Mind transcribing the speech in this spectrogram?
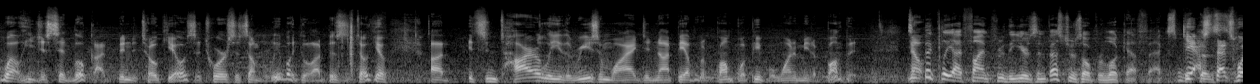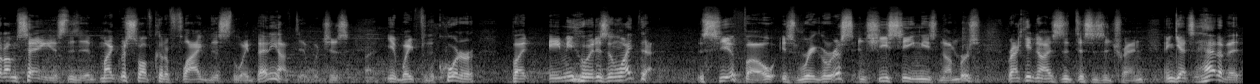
Well, he just said, "Look, I've been to Tokyo as a tourist. It's unbelievable. I do a lot of business in Tokyo. Uh, it's entirely the reason why I did not be able to bump what people wanted me to bump it." Now, Typically, I find through the years, investors overlook FX. Yes, that's what I'm saying. Is Microsoft could have flagged this the way Benioff did, which is you know, wait for the quarter. But Amy Hood isn't like that. The CFO is rigorous, and she's seeing these numbers, recognizes that this is a trend, and gets ahead of it.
